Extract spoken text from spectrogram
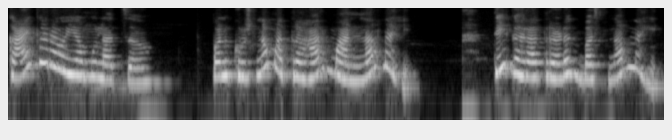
काय करावं या मुलाचं? पण कृष्ण मात्र हार मानणार नाही. ती घरात रडत बसणार नाही.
